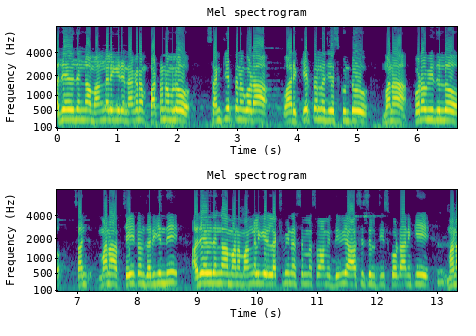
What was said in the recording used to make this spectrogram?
అదేవిధంగా మంగళగిరి నగరం పట్టణంలో సంకీర్తన కూడా వారి కీర్తనలు చేసుకుంటూ మన పురవీధుల్లో సం మన చేయటం జరిగింది. అదేవిధంగా మన మంగళగిరి లక్ష్మీ నరసింహస్వామి దివ్య ఆశీస్సులు తీసుకోవడానికి మన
